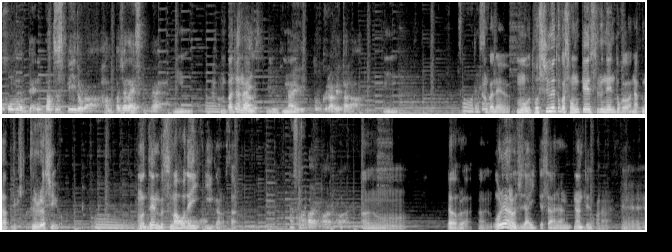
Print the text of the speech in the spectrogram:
報の伝達スピードが半端じゃないですよね。うん。うん。半端じゃないし、うんないと比べたら。うん、そうです。なんかね、もう年上とか尊敬する年とかがなくなってくるらしいよ。うん。もう全部スマホでいいいいからさ。確かに、はいはいはあのーだからほら、あの俺らの時代ってさ、なんなんていうのかな、え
